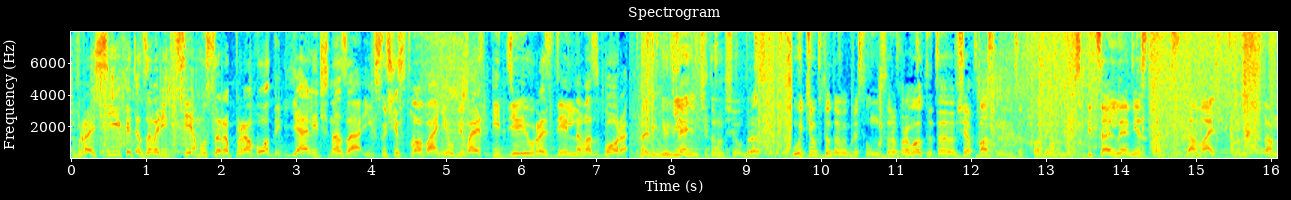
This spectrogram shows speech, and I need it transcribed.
В России хотят заварить все мусоропроводы. Я лично за. Их существование убивает идею раздельного сбора. Давайте глянем, что там вообще выбрасывают. Утюг кто-то выбросил мусоропровод. Это вообще опасный вид отхода. Его надо в специальное место сдавать, потому что там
